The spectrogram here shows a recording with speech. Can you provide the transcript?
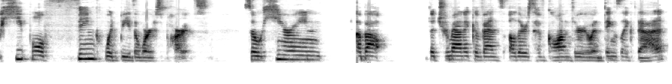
people think would be the worst parts. So hearing about the traumatic events others have gone through and things like that,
